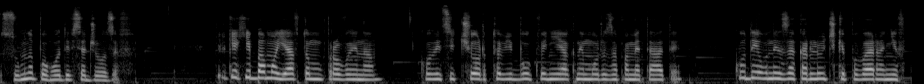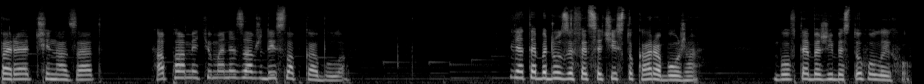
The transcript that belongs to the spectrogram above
сумно погодився Джозеф. Тільки хіба моя в тому провина, коли ці чортові букви ніяк не можу запам'ятати, куди вони за карлючки повернені вперед чи назад, а пам'ять у мене завжди слабка була. Для тебе, Джозефе, це чисто кара Божа, бо в тебе ж і без того лихо.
